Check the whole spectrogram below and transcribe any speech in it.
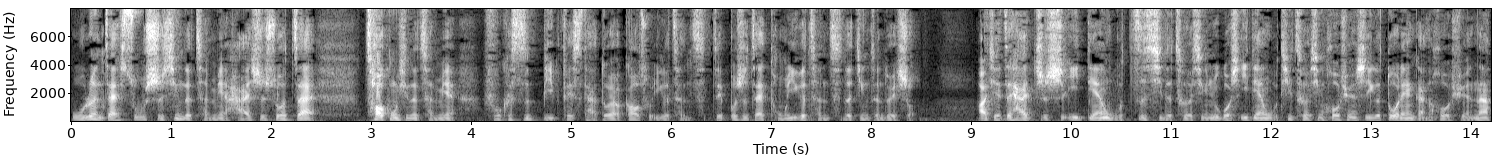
无论在舒适性的层面，还是说在操控性的层面，福克斯比菲斯塔都要高出一个层次，这不是在同一个层次的竞争对手。而且这还只是一点五自吸的车型，如果是一点五 T 车型，后悬是一个多连杆的后悬，那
